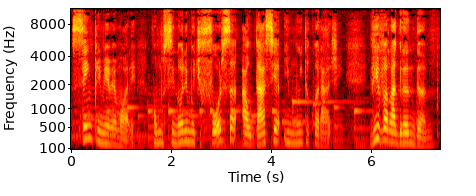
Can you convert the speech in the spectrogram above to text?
sempre em minha memória, como sinônimo de força, audácia e muita coragem. Viva la Grande Dame!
